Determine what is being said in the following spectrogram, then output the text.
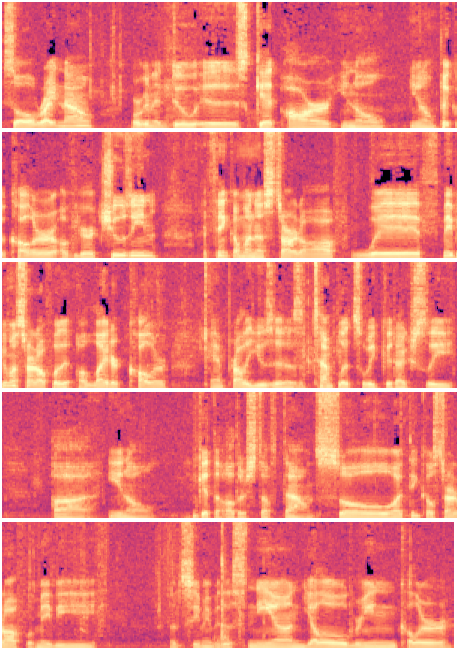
So right now we're gonna do is get our you know you know pick a color of your choosing I think I'm gonna start off with maybe I'm gonna start off with a lighter color and probably use it as a template so we could actually uh, you know get the other stuff down. So I think I'll start off with maybe let's see maybe this neon yellow green color.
